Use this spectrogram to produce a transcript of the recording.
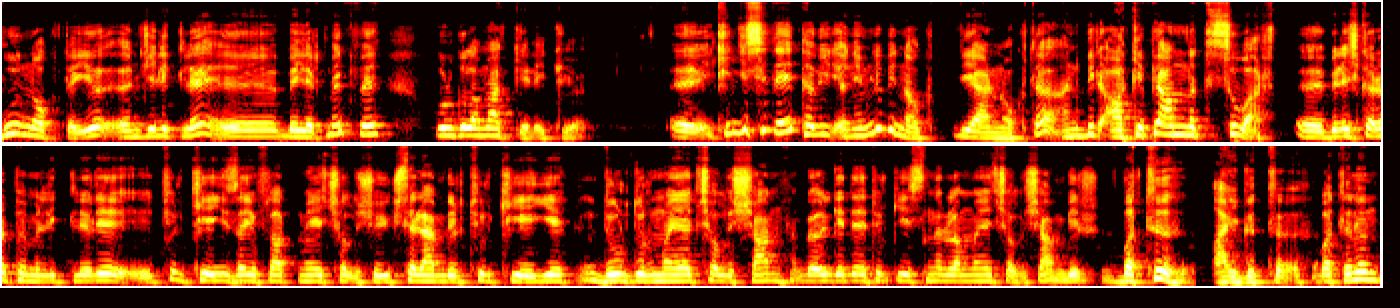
bu noktayı öncelikle e, belirtmek ve vurgulamak gerekiyor. E, ikincisi de tabii önemli bir nokta, diğer nokta hani bir AKP anlatısı var. E, Birleşik Arap Emirlikleri Türkiye'yi zayıflatmaya çalışıyor. Yükselen bir Türkiye'yi durdurmaya çalışan, bölgede Türkiye'yi sınırlamaya çalışan bir Batı aygıtı. Batı'nın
